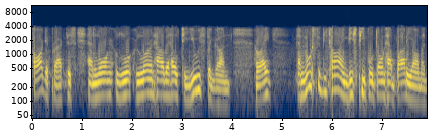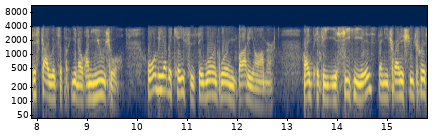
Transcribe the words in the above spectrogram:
target practice and learn, learn how the hell to use the gun. All right. And most of the time, these people don't have body armor. This guy was, you know, unusual. All the other cases, they weren't wearing body armor right? If you see he is, then you try to shoot for his.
